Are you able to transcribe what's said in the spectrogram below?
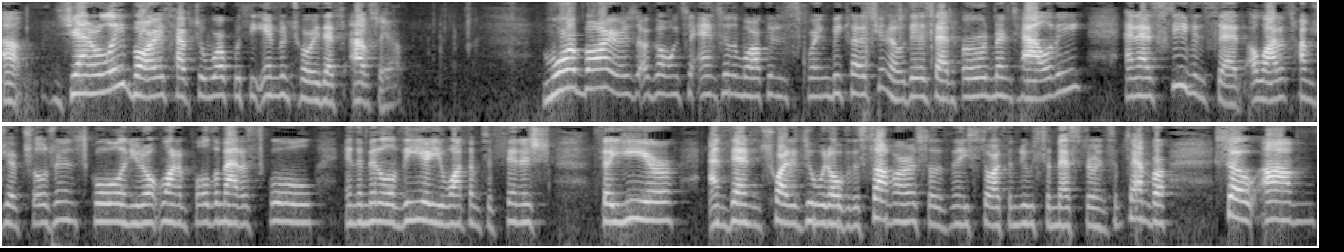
Um, generally, buyers have to work with the inventory that's out there. More buyers are going to enter the market in spring because, you know, there's that herd mentality. And as Steven said, a lot of times you have children in school and you don't want to pull them out of school in the middle of the year. You want them to finish the year and then try to do it over the summer so that they start the new semester in September. So, um,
